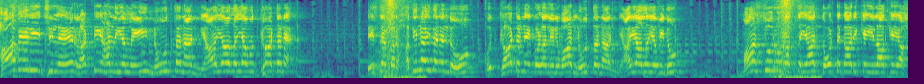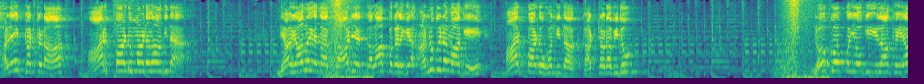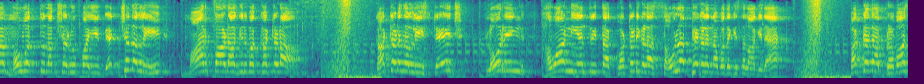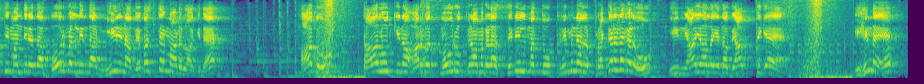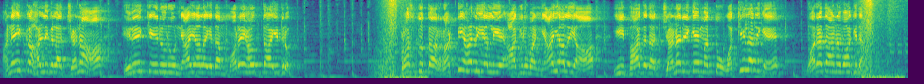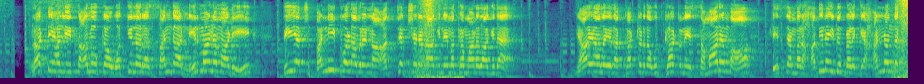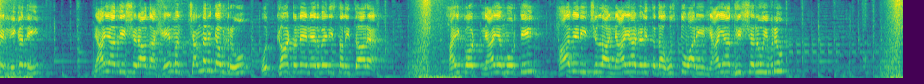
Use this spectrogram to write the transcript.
ಹಾವೇರಿ ಜಿಲ್ಲೆ ರಟ್ಟಿಹಳ್ಳಿಯಲ್ಲಿ ನೂತನ ನ್ಯಾಯಾಲಯ ಉದ್ಘಾಟನೆ. ಡಿಸೆಂಬರ್ ಹದಿನೈದರಂದು ಉದ್ಘಾಟನೆಗೊಳ್ಳಲಿರುವ ನೂತನ ನ್ಯಾಯಾಲಯವಿದು. ಮಾಸೂರು ರಸ್ತೆಯ ತೋಟಗಾರಿಕೆ ಇಲಾಖೆಯ ಹಳೆ ಕಟ್ಟಡ ಮಾರ್ಪಾಡು ಮಾಡಲಾಗಿದೆ. ನ್ಯಾಯಾಲಯದ ಕಾರ್ಯಕಲಾಪಗಳಿಗೆ ಅನುಗುಣವಾಗಿ ಮಾರ್ಪಾಡು ಹೊಂದಿದ ಕಟ್ಟಡವಿದು. ಲೋಕೋಪಯೋಗಿ ಇಲಾಖೆಯ ಮೂವತ್ತು ಲಕ್ಷ ರೂಪಾಯಿ ವೆಚ್ಚದಲ್ಲಿ ಮಾರ್ಪಾಡಾಗಿರುವ ಕಟ್ಟಡ. ಕಟ್ಟಡದಲ್ಲಿ ಸ್ಟೇಜ್, ಫ್ಲೋರಿಂಗ್ ಹವಾನಿಯಂತ್ರಿತ ಕೊಠಡಿಗಳ ಸೌಲಭ್ಯಗಳನ್ನು ಒದಗಿಸಲಾಗಿದೆ. ಪಕ್ಕದ ಪ್ರವಾಸಿ ಮಂದಿರದ ಬೋರ್ವೆಲ್ನಿಂದ ನೀರಿನ ವ್ಯವಸ್ಥೆ ಮಾಡಲಾಗಿದೆ. ಹಾಗೂ ತಾಲೂಕಿನ ಅರವತ್ಮೂರು ಗ್ರಾಮಗಳ ಸಿವಿಲ್ ಮತ್ತು ಕ್ರಿಮಿನಲ್ ಪ್ರಕರಣಗಳು ಈ ನ್ಯಾಯಾಲಯದ ವ್ಯಾಪ್ತಿಗೆ. ಈ ಹಿಂದೆ ಅನೇಕ ಹಳ್ಳಿಗಳ ಜನ ಹಿರೇಕೇರೂರು ನ್ಯಾಯಾಲಯದ ಮೊರೆ ಹೋಗ್ತಾ ಇದ್ರು. ಪ್ರಸ್ತುತ ರಟ್ಟಿಹಳ್ಳಿಯಲ್ಲಿಯೇ ಆಗಿರುವ ನ್ಯಾಯಾಲಯ ಈ ಭಾಗದ ಜನರಿಗೆ ಮತ್ತು ವಕೀಲರಿಗೆ ವರದಾನವಾಗಿದೆ. ರಟ್ಟಿಹಳ್ಳಿ ತಾಲೂಕಾ ವಕೀಲರ ಸಂಘ ನಿರ್ಮಾಣ ಮಾಡಿ ಬಿ ಎಚ್ ಬನ್ನಿಕೋಡ್ ಅವರನ್ನ ಅಧ್ಯಕ್ಷರನ್ನಾಗಿ ನೇಮಕ ಮಾಡಲಾಗಿದೆ. ನ್ಯಾಯಾಲಯದ ಕಟ್ಟಡದ ಉದ್ಘಾಟನೆ ಸಮಾರಂಭ ಡಿಸೆಂಬರ್ ಹದಿನೈದು ಬೆಳಗ್ಗೆ ಹನ್ನೊಂದಕ್ಕೆ ನಿಗದಿ. ನ್ಯಾಯಾಧೀಶರಾದ ಹೇಮಂತ್ ಚಂದನಗೌಡರು ಉದ್ಘಾಟನೆ ನೆರವೇರಿಸಲಿದ್ದಾರೆ. ಹೈಕೋರ್ಟ್ ನ್ಯಾಯಮೂರ್ತಿ ಹಾವೇರಿ ಜಿಲ್ಲಾ ನ್ಯಾಯಾಡಳಿತದ ಉಸ್ತುವಾರಿ ನ್ಯಾಯಾಧೀಶರು ಇವರು.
